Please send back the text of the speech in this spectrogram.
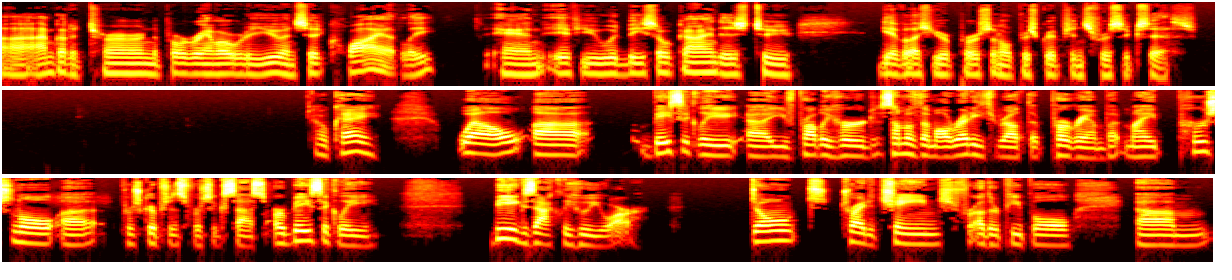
uh, I'm going to turn the program over to you and sit quietly and if you would be so kind as to give us your personal prescriptions for success. Okay. Well, uh, basically, uh, you've probably heard some of them already throughout the program, but my personal uh, prescriptions for success are basically be exactly who you are. Don't try to change for other people. Um,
